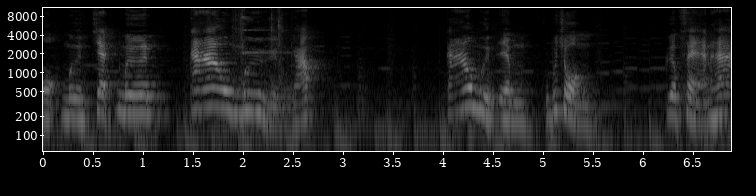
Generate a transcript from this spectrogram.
60,000 70,000 90,000ครับ90,000 M คุณผู้ชม เกือบแสนฮะ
